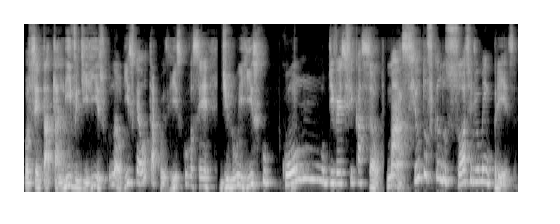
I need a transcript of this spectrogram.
Você está tá livre de risco? Não, risco é outra coisa. Risco você dilui risco com diversificação. Mas se eu estou ficando sócio de uma empresa,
